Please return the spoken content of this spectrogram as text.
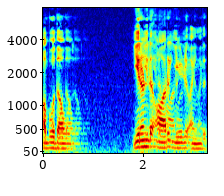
அபோதாவோ இரண்டு ஆறு ஏழு ஐந்து.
